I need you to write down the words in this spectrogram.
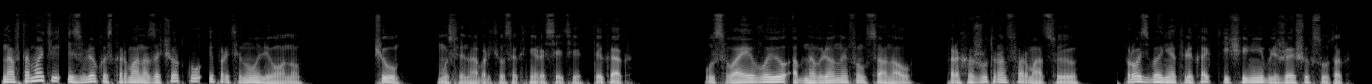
На автомате извлек из кармана зачетку и протянул Леону. «Чу, — мысленно обратился к нейросети. «Ты как?» «Усваиваю обновленный функционал. Прохожу трансформацию. Просьба не отвлекать в течение ближайших суток».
